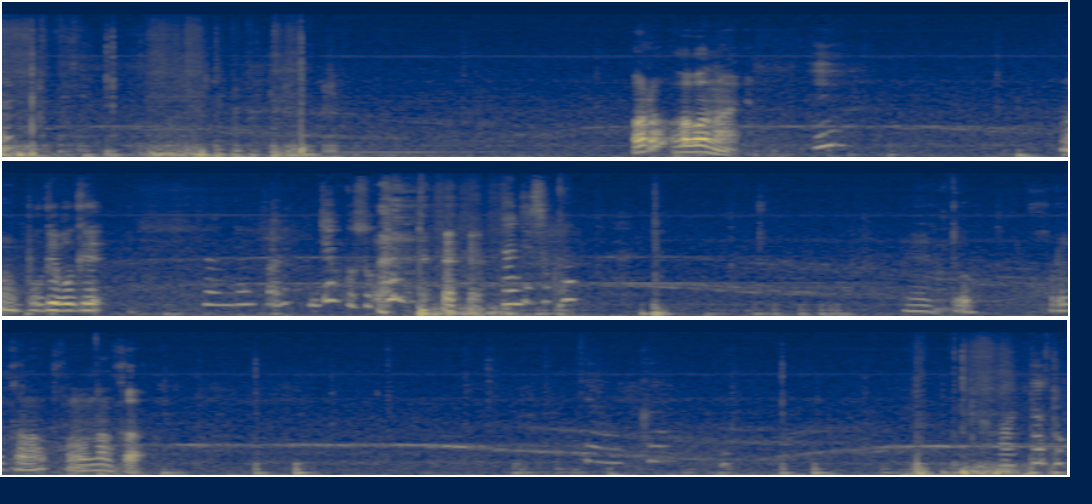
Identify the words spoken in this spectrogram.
れ？あら？合わない。え？あボケボケ。なんで？あれ？ジャンクそ。こ なんでそこ？えっ、とこれかな？このなんか。変わったとこ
